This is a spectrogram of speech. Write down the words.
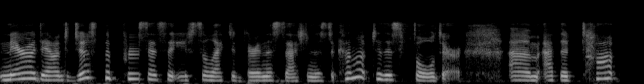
narrow down to just the presets that you've selected during this session is to come up to this folder. Um, at the top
